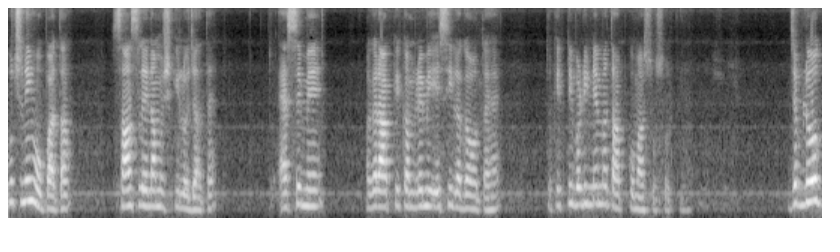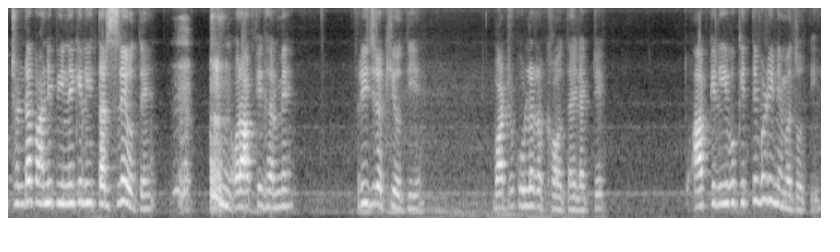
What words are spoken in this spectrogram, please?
कुछ नहीं हो पाता, सांस लेना मुश्किल हो जाता है। तो ऐसे में अगर आपके कमरे में एसी लगा होता है तो कितनी बड़ी नेमत आपको महसूस होती है? जब लोग ठंडा पानी पीने के लिए तरस रहे होते हैं और आपके घर में फ्रिज रखी होती है, वाटर कूलर रखा होता है, इलेक्ट्रिक तो आपके लिए वो कितनी बड़ी नेमत होती है?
